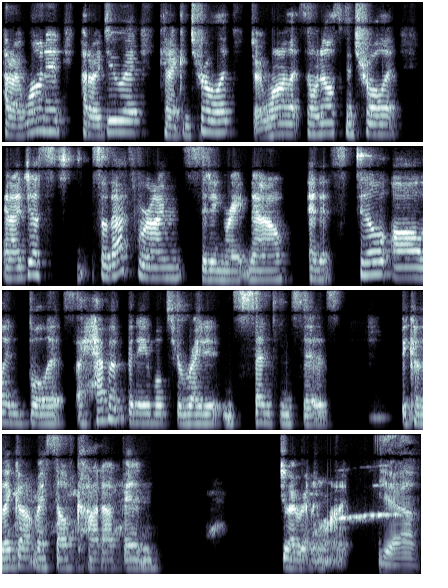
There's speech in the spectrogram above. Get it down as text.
How do I want it? How do I do it? Can I control it? Do I want to let someone else control it? And I just, so that's where I'm sitting right now. And it's still all in bullets. I haven't been able to write it in sentences because I got myself caught up in do I really want it? Yeah.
